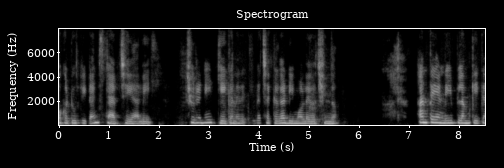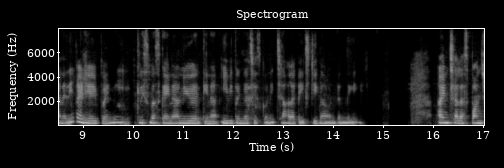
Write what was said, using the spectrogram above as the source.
ఒక టూ త్రీ టైమ్స్ ట్యాప్ చేయాలి. చూడండి కేక్ అనేది ఎంత చక్కగా డిమోల్డ్ అయి వచ్చిందో. అంతే అండి. ప్లమ్ కేక్ అనేది రెడీ అయిపోయింది. క్రిస్మస్కైనా న్యూ ఇయర్కైనా ఈ విధంగా చేసుకొని చాలా టేస్టీగా ఉంటుంది. అండ్ చాలా స్పాంజ్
